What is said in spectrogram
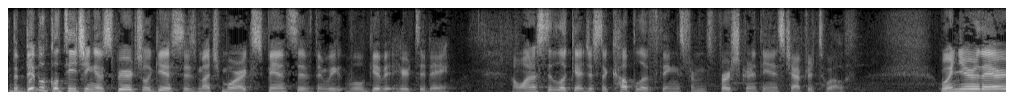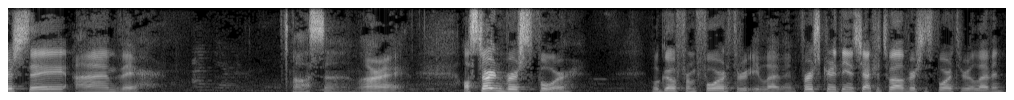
the biblical teaching of spiritual gifts is much more expansive than we will give it here today. I want us to look at just a couple of things from 1 Corinthians chapter 12. When you're there, say, I'm there. Awesome. All right. I'll start in verse 4. We'll go from 4 through 11. 1 Corinthians chapter 12 verses 4 through 11.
